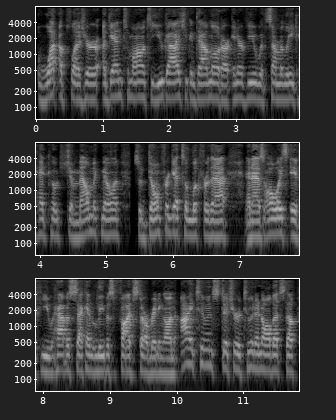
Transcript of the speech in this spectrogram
what a pleasure. Again, tomorrow to you guys, you can download our interview with Summer League head coach Jamelle McMillan. So don't forget to look for that. And as always, if you have a second, leave us a five star rating on iTunes, Stitcher, TuneIn, all that stuff.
